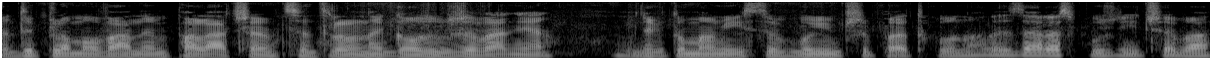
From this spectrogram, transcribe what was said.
dyplomowanym palaczem centralnego ogrzewania, jak to ma miejsce w moim przypadku, no ale zaraz później trzeba,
